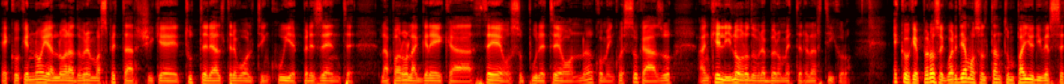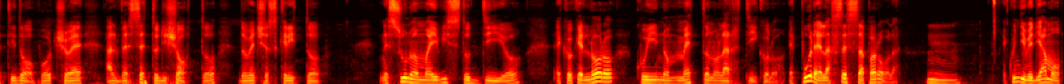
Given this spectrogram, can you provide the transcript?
ecco che noi allora dovremmo aspettarci che tutte le altre volte in cui è presente la parola greca theos oppure theon, come in questo caso, anche lì loro dovrebbero mettere l'articolo. Ecco che però se guardiamo soltanto un paio di versetti dopo, cioè al versetto 18, dove c'è scritto Nessuno ha mai visto Dio, ecco che loro qui non mettono l'articolo, eppure è la stessa parola. Mm. E quindi vediamo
